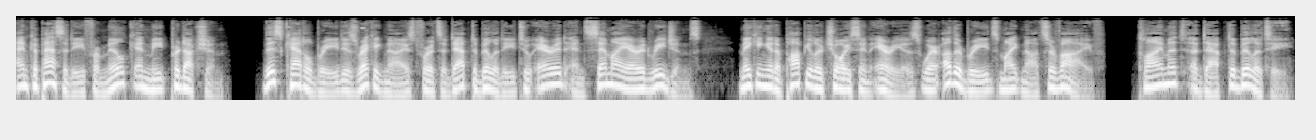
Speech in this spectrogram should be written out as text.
and capacity for milk and meat production. This cattle breed is recognized for its adaptability to arid and semi-arid regions, making it a popular choice in areas where other breeds might not survive. Climate adaptability.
